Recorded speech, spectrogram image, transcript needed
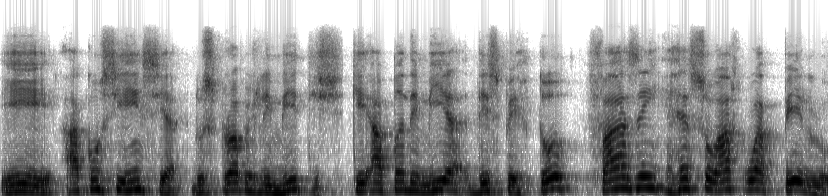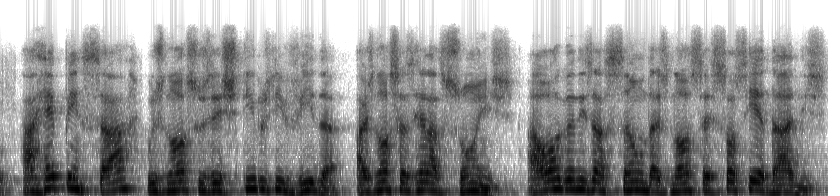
e a consciência dos próprios limites que a pandemia despertou fazem ressoar o apelo a repensar os nossos estilos de vida, as nossas relações, a organização das nossas sociedades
